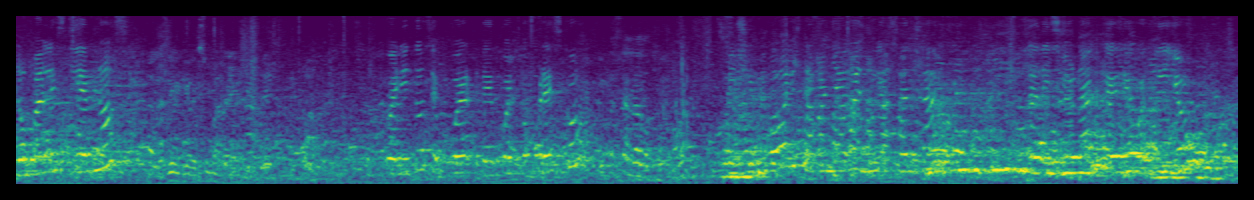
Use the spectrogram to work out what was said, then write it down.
Nopales tiernos. Cueritos de, puer de puerco fresco. Mi chipó está bañado en una salsa tradicional que es de guajillo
